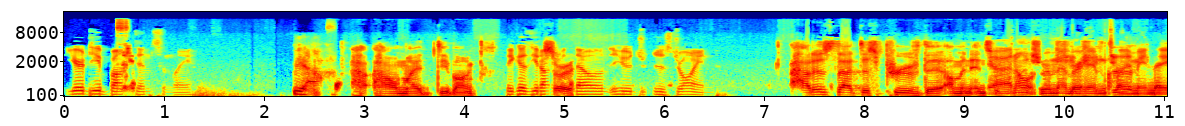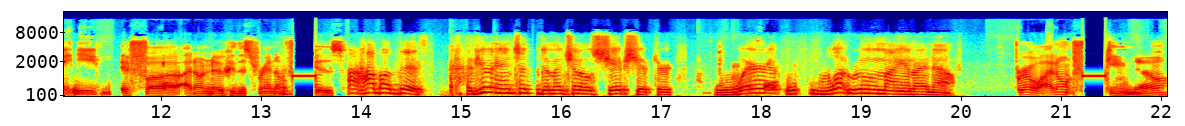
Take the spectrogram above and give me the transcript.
you're debunked instantly Yeah. How, how am I debunked? because you don't Sorry? even know who j- just joined. How does that disprove that I'm an interdimensional Yeah, I don't remember him claiming that he. if uh, I don't know who this random f- is? How how about this? If you're an interdimensional shapeshifter, where, what room am I in right now? Bro, I don't fing know.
